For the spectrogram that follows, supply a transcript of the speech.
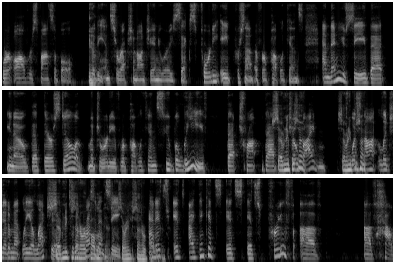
were all responsible Yeah. for the insurrection on January 6th. 48% of Republicans. And then you see that, you know, that there's still a majority of Republicans who believe that Trump, that 70%. Joe Biden 70%. was not legitimately elected 70% to of Republicans. 70% of And Republicans. it's it's I think it's it's it's proof of of how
